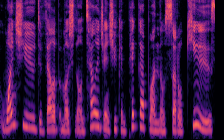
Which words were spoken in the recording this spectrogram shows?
once you develop emotional intelligence, you can pick up on those subtle cues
